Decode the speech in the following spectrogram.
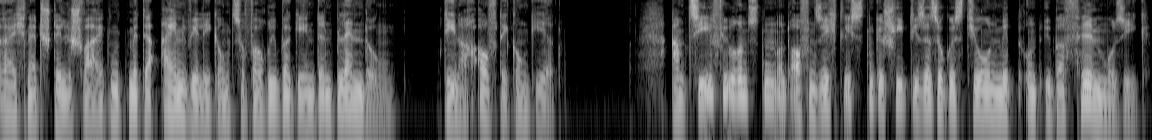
rechnet stillschweigend mit der Einwilligung zur vorübergehenden Blendung, die nach Aufdeckung giert. Am zielführendsten und offensichtlichsten geschieht diese Suggestion mit und über Filmmusik.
